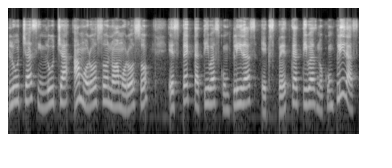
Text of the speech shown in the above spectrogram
lucha, sin lucha, amoroso, no amoroso, expectativas cumplidas, expectativas no cumplidas,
